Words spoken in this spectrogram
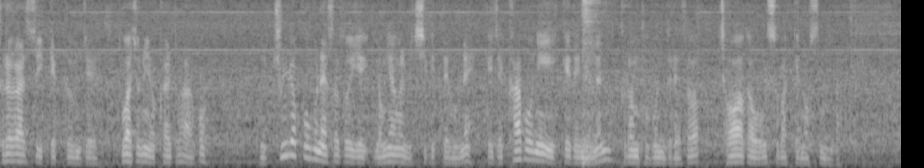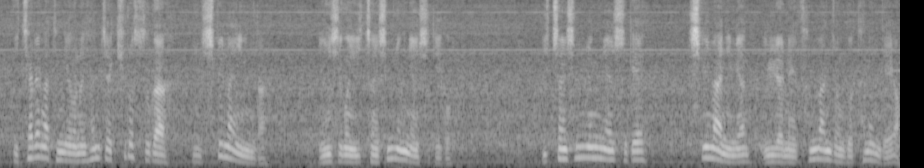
들어갈 수 있게끔 이제 도와주는 역할도 하고 그 출력 부분에서도 이제 영향을 미치기 때문에 이제 카본이 있게 되면은 그런 부분들에서 저하가 올 수밖에 없습니다. 이 차량 같은 경우는 현재 키로수가 12만입니다. 연식은 2016년식이고 2016년식에 12만이면 1년에 3만 정도 타는데요.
